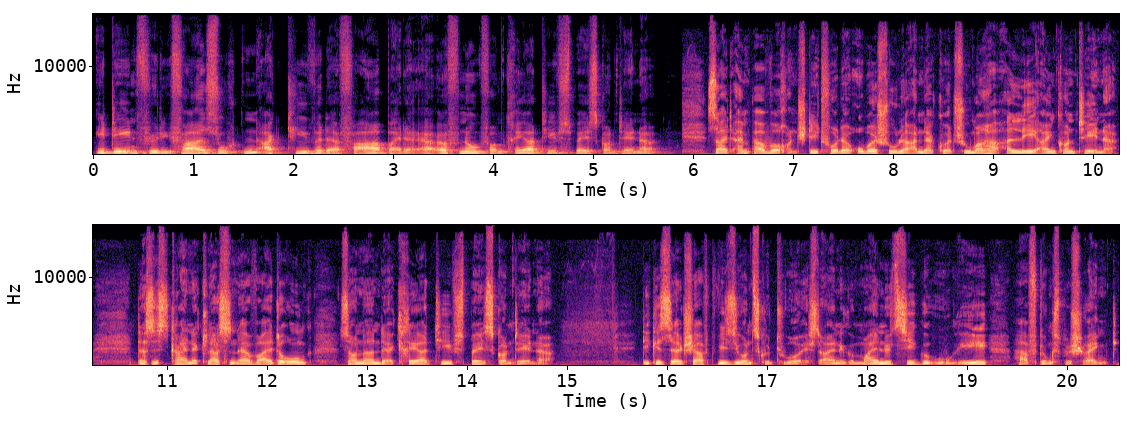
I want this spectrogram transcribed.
Ideen für die Fahr suchten Aktive der Fahr bei der Eröffnung vom Kreativ-Space Container. Seit ein paar Wochen steht vor der Oberschule an der Kurt-Schumacher-Allee ein Container. Das ist keine Klassenerweiterung, sondern der Kreativ-Space Container. Die Gesellschaft Visionskultur ist eine gemeinnützige UG, haftungsbeschränkt,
